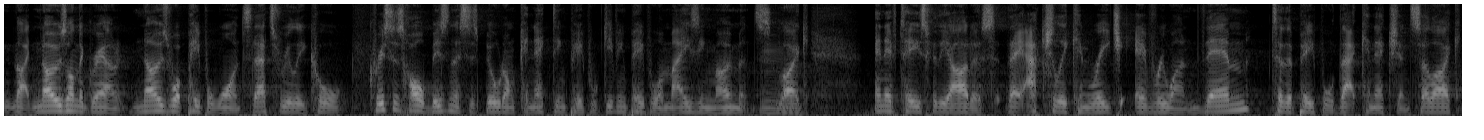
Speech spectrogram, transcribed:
Like nose on the ground, knows what people want. So that's really cool. Chris's whole business is built on connecting people, giving people amazing moments. Mm. Like NFTs for the artists, they actually can reach everyone, them to the people, that connection. So like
